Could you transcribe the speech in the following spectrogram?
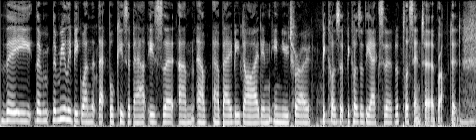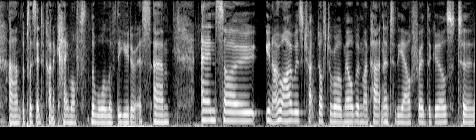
the, the the really big one that that book is about is that um, our our baby died in, in utero because of, because of the accident. The placenta abrupted. Um, the placenta kind of came off the wall of the uterus. Um, and so, you know, I was trucked off to Royal Melbourne, my partner to the Alfred, the girls to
